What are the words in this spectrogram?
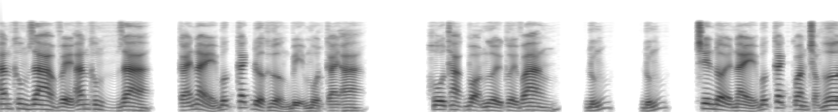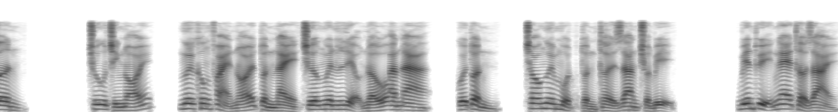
ăn không ra về ăn không ra, cái này bức cách được hưởng bị một cái a. Hồ thạc bọn người cười vang, đúng, đúng, trên đời này bức cách quan trọng hơn. Chu chính nói, ngươi không phải nói tuần này chưa nguyên liệu nấu ăn à, cuối tuần, cho ngươi một tuần thời gian chuẩn bị. Biên thụy nghe thở dài,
